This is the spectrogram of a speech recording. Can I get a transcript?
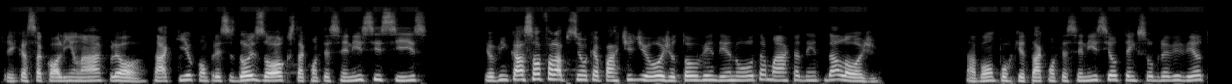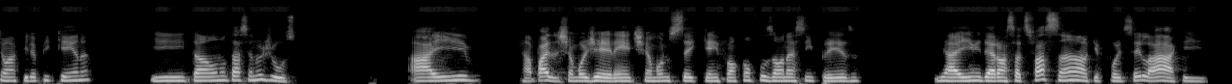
Cheguei com a sacolinha lá, falei, ó, tá aqui, eu comprei esses dois óculos, tá acontecendo isso e isso, isso. Eu vim cá só falar pro senhor que a partir de hoje eu tô vendendo outra marca dentro da loja. Tá bom? Porque tá acontecendo isso e eu tenho que sobreviver, eu tenho uma filha pequena, e então não tá sendo justo. Aí, rapaz, ele chamou gerente, chamou não sei quem, foi uma confusão nessa empresa. E aí me deram uma satisfação, que foi, sei lá, que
